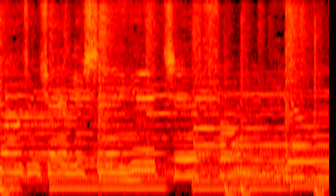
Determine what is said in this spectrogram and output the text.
手中却流失于指缝，有。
